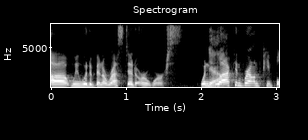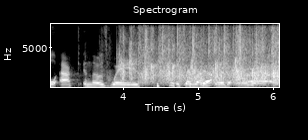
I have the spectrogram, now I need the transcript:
uh, we would have been arrested or worse. When Yeah. black and brown people act in those ways, it's arrested or worse.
